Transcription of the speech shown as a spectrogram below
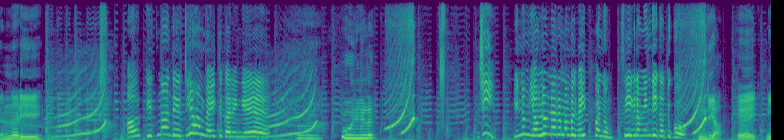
என்னடி और कितना देर जी हम वेट करेंगे புரியல. जी இன்னும் எவ்வளவு நேரம் நம்ம வெயிட் பண்ணும்? சீக்கிரம் ஹிந்தி கத்துக்கோ. ஹிந்தியா? ஏய் நீ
